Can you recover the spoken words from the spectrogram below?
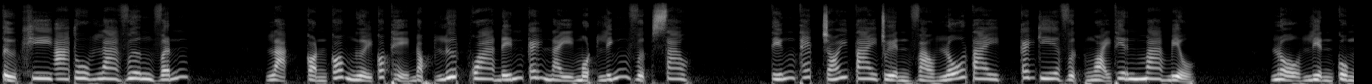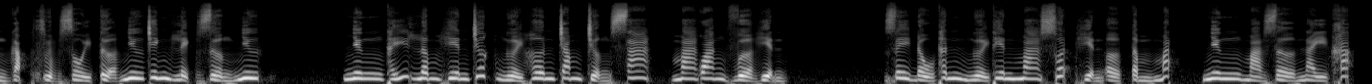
từ khi A-tu-la vương vẫn lạc còn có người có thể đọc lướt qua đến cái này một lĩnh vực sao. Tiếng thét chói tai truyền vào lỗ tai, cái kia vực ngoại thiên ma biểu. Lộ liền cùng gặp rủi rồi tựa như trinh lệch dường như. Nhưng thấy Lâm Hiên trước người hơn trăm trượng xa, ma quang vừa hiện. Dây đầu thân người thiên ma xuất hiện ở tầm mắt, nhưng mà giờ này khắc.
